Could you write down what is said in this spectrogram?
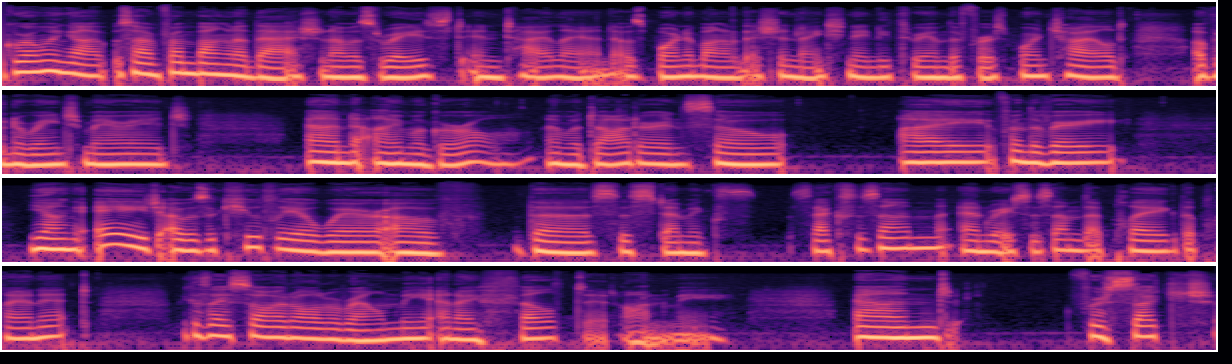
growing up, so I'm from Bangladesh and I was raised in Thailand. I was born in Bangladesh in 1983. I'm the firstborn child of an arranged marriage, and I'm a girl. I'm a daughter, and so I, from the very young age, I was acutely aware of the systemic sexism and racism that plague the planet because I saw it all around me and I felt it on me. And for such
